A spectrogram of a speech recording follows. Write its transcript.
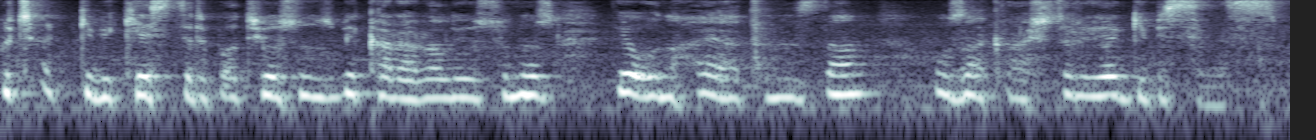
bıçak gibi kestirip atıyorsunuz, bir karar alıyorsunuz ve onu hayatınızdan uzaklaştırıyor gibisiniz.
